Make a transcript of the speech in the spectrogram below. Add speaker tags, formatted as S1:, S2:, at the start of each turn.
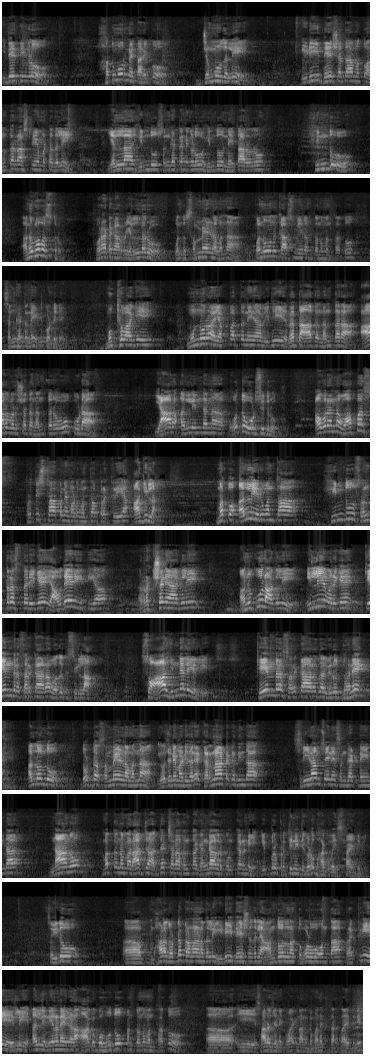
S1: ಇದೇ ತಿಂಗಳು ಹದಿಮೂರನೇ ತಾರೀಕು ಜಮ್ಮುದಲ್ಲಿ ಇಡೀ ದೇಶದ ಮತ್ತು ಅಂತಾರಾಷ್ಟ್ರೀಯ ಮಟ್ಟದಲ್ಲಿ ಎಲ್ಲ ಹಿಂದೂ ಸಂಘಟನೆಗಳು, ಹಿಂದೂ ನೇತಾರರು, ಹಿಂದೂ ಅನುಭವಸ್ಥರು, ಹೋರಾಟಗಾರರು ಎಲ್ಲರೂ ಒಂದು ಸಮ್ಮೇಳನವನ್ನು ಪನೂನ್ ಕಾಶ್ಮೀರ್ ಅಂತನ್ನುವಂಥದ್ದು ಸಂಘಟನೆ ಇಟ್ಕೊಂಡಿದೆ. ಮುಖ್ಯವಾಗಿ ಮುನ್ನೂರ ಎಪ್ಪತ್ತನೆಯ ವಿಧಿ ರದ್ದಾದ ನಂತರ ಆರು ವರ್ಷದ ನಂತರವೂ ಕೂಡ ಯಾರು ಅಲ್ಲಿಂದನ ಒದ್ದು ಓಡಿಸಿದ್ರು, ಅವರನ್ನು ವಾಪಸ್ ಪ್ರತಿಷ್ಠಾಪನೆ ಮಾಡುವಂಥ ಪ್ರಕ್ರಿಯೆ ಆಗಿಲ್ಲ. ಮತ್ತು ಅಲ್ಲಿ ಇರುವಂಥ ಹಿಂದೂ ಸಂತ್ರಸ್ತರಿಗೆ ಯಾವುದೇ ರೀತಿಯ ರಕ್ಷಣೆ ಆಗಲಿ, ಅನುಕೂಲ ಆಗಲಿ ಇಲ್ಲಿಯವರೆಗೆ ಕೇಂದ್ರ ಸರ್ಕಾರ ಒದಗಿಸಿಲ್ಲ. ಸೊ ಆ ಹಿನ್ನೆಲೆಯಲ್ಲಿ ಕೇಂದ್ರ ಸರ್ಕಾರದ ವಿರುದ್ಧನೇ ಅಲ್ಲೊಂದು ದೊಡ್ಡ ಸಮ್ಮೇಳನವನ್ನು ಯೋಜನೆ ಮಾಡಿದ್ದಾರೆ. ಕರ್ನಾಟಕದಿಂದ ಶ್ರೀರಾಮ್ ಸೇನೆ ಸಂಘಟನೆಯಿಂದ ನಾನು ಮತ್ತು ನಮ್ಮ ರಾಜ್ಯ ಅಧ್ಯಕ್ಷರಾದಂಥ ಗಂಗಾಧರ ಕುಲಕರ್ಣಿ ಇಬ್ಬರು ಪ್ರತಿನಿಧಿಗಳು ಭಾಗವಹಿಸ್ತಾ ಇದ್ದೀವಿ. ಸೊ ಇದು ಬಹಳ ದೊಡ್ಡ ಪ್ರಮಾಣದಲ್ಲಿ ಇಡೀ ದೇಶದಲ್ಲಿ ಆಂದೋಲನ ತಗೊಳ್ಳುವಂಥ ಪ್ರಕ್ರಿಯೆಯಲ್ಲಿ ಅಲ್ಲಿ ನಿರ್ಣಯಗಳ ಆಗಬಹುದು ಅಂತನ್ನುವಂಥದ್ದು ಈ ಸಾರ್ವಜನಿಕವಾಗಿ ನಾನು ಗಮನಕ್ಕೆ ತರ್ತಾ ಇದ್ದೀನಿ.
